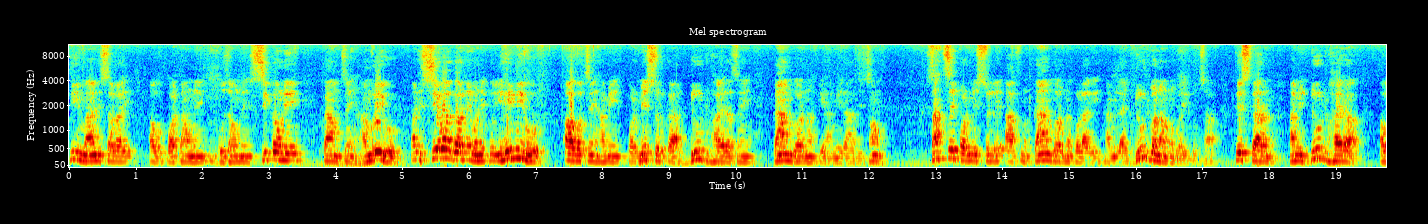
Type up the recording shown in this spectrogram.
ती मानिसहरूलाई अब बताउने बुझाउने सिकाउने काम चाहिँ हाम्रै हो अनि सेवा गर्ने भनेको यही नै हो। अब चाहिँ हामी परमेश्वरका दुध भएर चाहिँ काम गर्न कि हामी राजी छौँ? साँच्चै परमेश्वरले आफ्नो काम गर्नको लागि हामीलाई दुध बनाउनु भएको छ। त्यसकारण हामी दुध भएर अब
